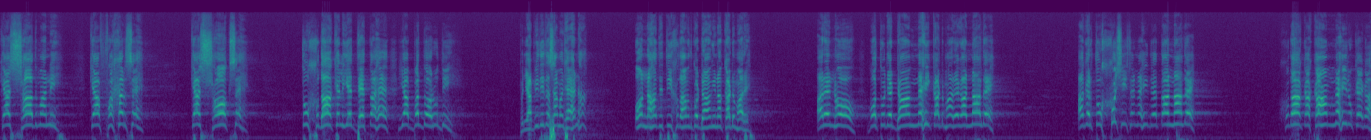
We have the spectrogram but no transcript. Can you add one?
کیا شادمانی، کیا فخر سے، کیا شوق سے تو خدا کے لیے دیتا ہے یا بد و ردی پنجابی دی تو سمجھ ہے نا؟ او نہ دیتی خداوند کو ڈانگ ہی نہ کٹ مارے۔ ارے نو، وہ تجھے ڈانگ نہیں کٹ مارے گا، نہ دے۔ اگر تو خوشی سے نہیں دیتا، نہ دے۔ خدا کا کام نہیں رکے گا۔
